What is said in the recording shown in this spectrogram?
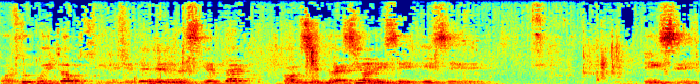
Por supuesto, tiene que tener una cierta concentración ese, ese, ese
